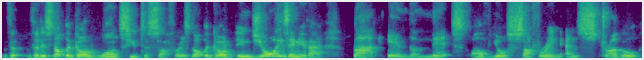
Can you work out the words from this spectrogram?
That, that it's not that God wants you to suffer, it's not that God enjoys any of that, but in the midst of your suffering and struggle,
